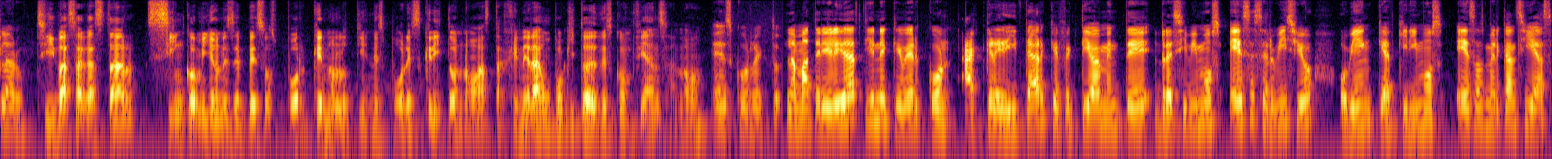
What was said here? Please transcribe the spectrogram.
Claro. Si vas a gastar 5 millones de pesos, ¿por qué no lo tienes por escrito, no? Hasta genera un poquito de desconfianza, ¿no? Es correcto. La materialidad tiene que ver con acreditar que efectivamente recibimos ese servicio o bien que adquirimos esas mercancías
